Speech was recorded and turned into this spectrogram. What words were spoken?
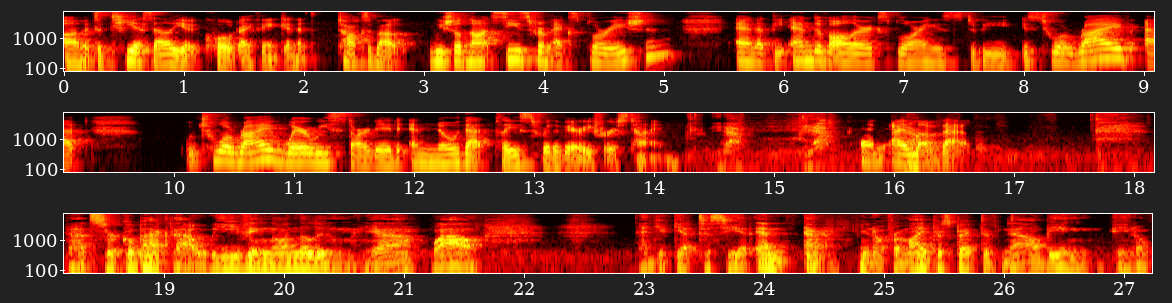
Um, it's a T.S. Eliot quote, I think, and it talks about we shall not cease from exploration, and at the end of all our exploring is to be is to arrive at to arrive where we started and know that place for the very first time. Yeah. Yeah. And I yeah. love that. That circle back, that weaving on the loom. Yeah. Wow. And you get to see it. And, you know, from my perspective now being, you know,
